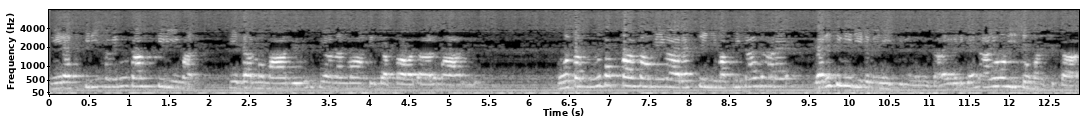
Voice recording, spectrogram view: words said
මේ රැස් කිරීම වෙනුවට අස්කිරීමයි. මේ ධර්ම මාර්ගයේ විද්‍යානන් මාර්ගයේ දක්වා වදාළ මාර්ගය. මොහොතක් මොහොතක් පාසා මේවා රැස් වීමක් නිසාද අර වැරදි විදිහට මෙනෙහි කිරීම නිසා ඒකට කියන්නේ අයෝනිසෝ මනසිකාර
